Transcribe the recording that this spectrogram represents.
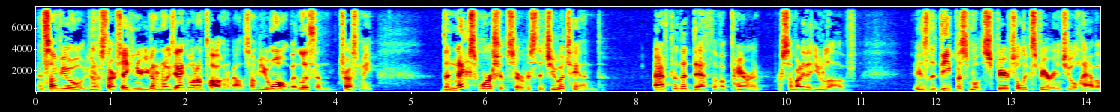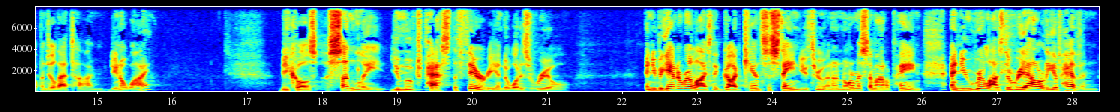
and some of you are going to start shaking your, you're going to know exactly what I'm talking about. Some of you won't, but listen, trust me. The next worship service that you attend after the death of a parent or somebody that you love is the deepest, most spiritual experience you'll have up until that time. Do you know why? Because suddenly you moved past the theory into what is real. And you began to realize that God can sustain you through an enormous amount of pain. And you realize the reality of heaven.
